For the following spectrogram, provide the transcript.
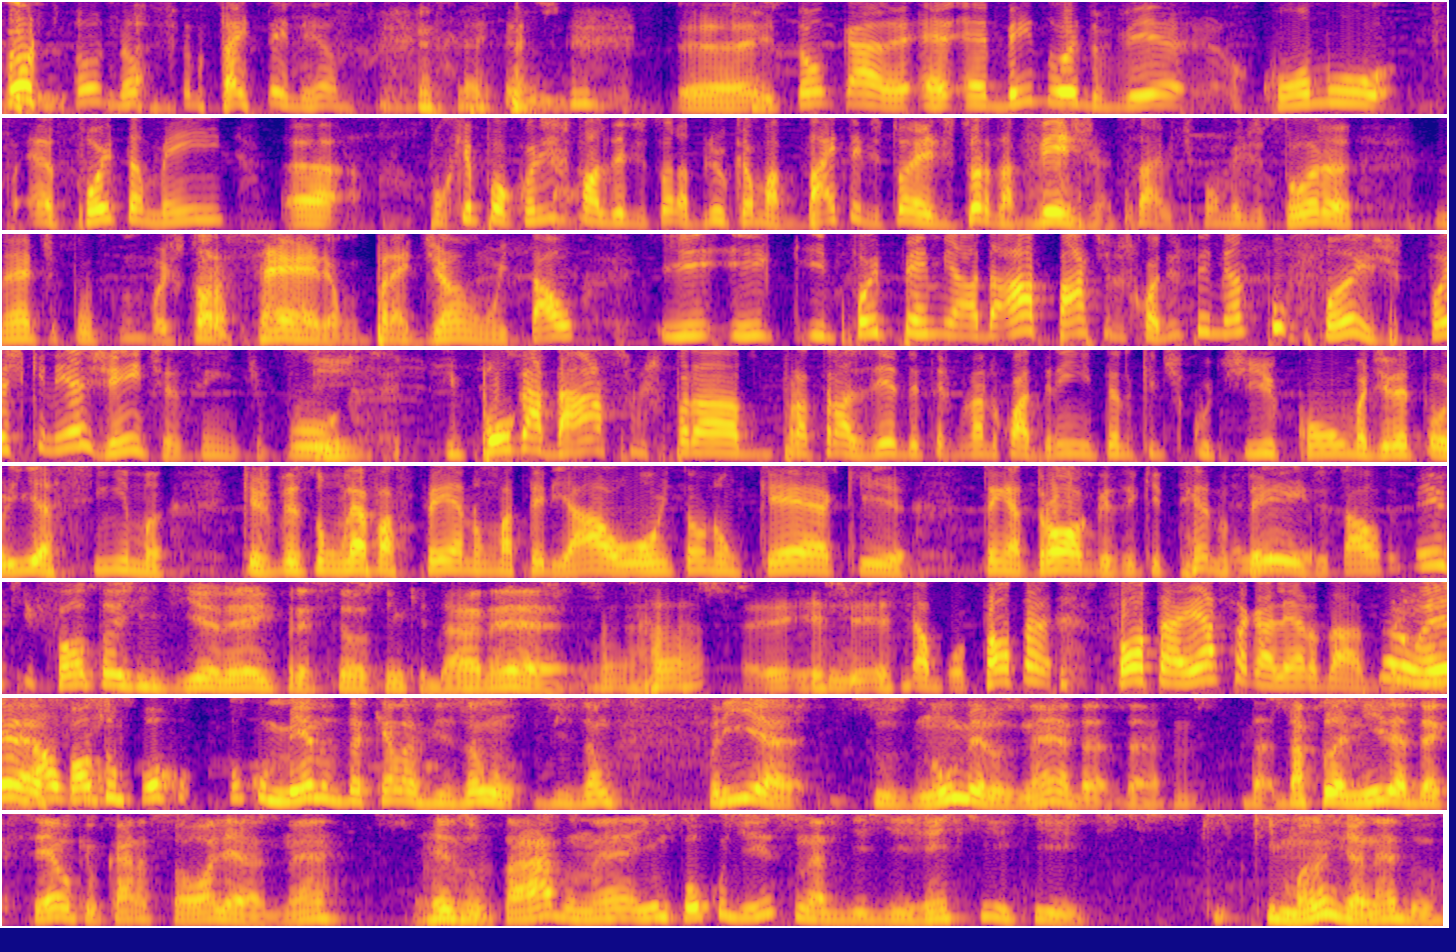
não, não, não, você não tá entendendo. É, então, cara, é, é, bem doido ver como é, foi também. Uh, porque, pô, quando a gente fala da editora Abril, que é uma baita editora, é a editora da Veja, sabe? Tipo, uma editora, né? Tipo, uma história séria, um prédião e tal. E, e, e, foi permeada, a parte dos quadrinhos permeada por fãs, fãs que nem a gente, assim, tipo, sim, sim. empolgadaços para trazer determinado quadrinho, tendo que discutir com uma diretoria acima, que às vezes não leva fé num material, ou então não quer que tenha drogas e que tenha nudez é e tal. É meio que falta hoje em dia, né? A impressão assim que dá, né? esse, esse amor. Falta, falta essa galera da. Não, é, falta um pouco, pouco menos daquela visão, visão fria dos números, né? Da, da, da, planilha do Excel, que o cara só olha, né? Resultado, né? E um pouco disso, né? De, de gente que, que, que, que, manja, né? Do,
